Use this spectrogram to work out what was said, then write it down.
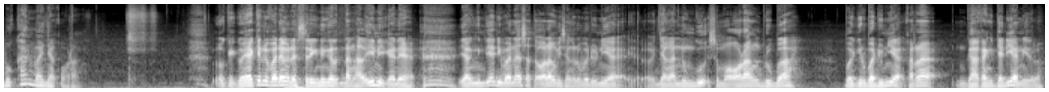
bukan banyak orang. Oke, gue yakin lu pada udah sering denger tentang hal ini kan ya. Yang intinya di mana satu orang bisa ngerubah dunia. Gitu. Jangan nunggu semua orang berubah buat ngerubah dunia karena nggak akan kejadian gitu loh.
